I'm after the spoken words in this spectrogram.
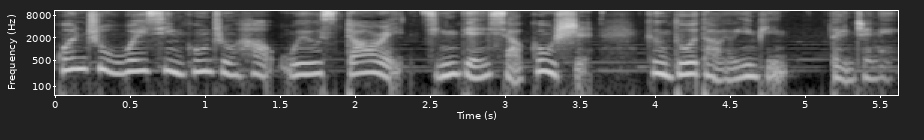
关注微信公众号 Will Story 景点小故事，更多导游音频等着你。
